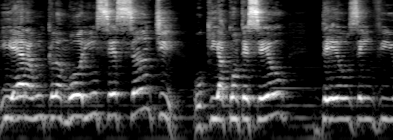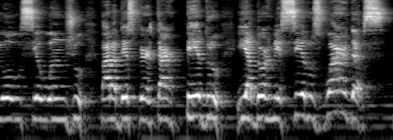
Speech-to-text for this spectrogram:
e era um clamor incessante. O que aconteceu? Deus enviou o seu anjo para despertar Pedro e adormecer os guardas.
